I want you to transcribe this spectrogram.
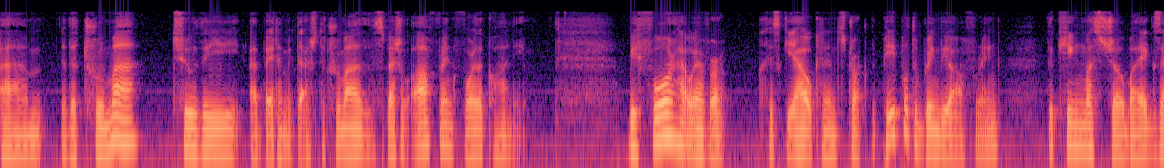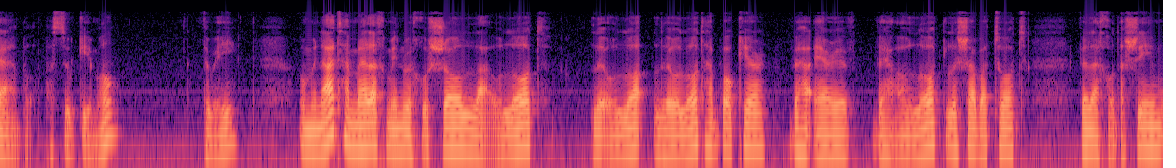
um, the truma to the uh, Beit HaMikdash. The truma is a special offering for the Kohanim. Before, however, Chizkiyahu can instruct the people to bring the offering, the king must show by example. Pasuk Gimel 3. Umenat hamelech min rechusho laolot, leolot haboker, v'ha'erev, v'ha'olot l'shabbatot, ולחודשים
